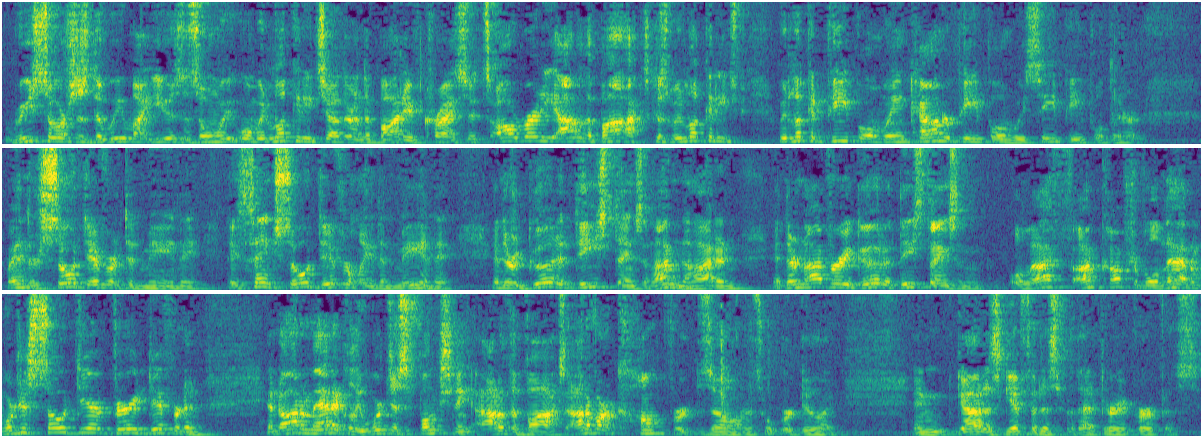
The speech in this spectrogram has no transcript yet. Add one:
resources that we might use. And so when we, when we look at each other in the body of Christ, it's already out of the box because we look at each we look at people and we encounter people and we see people that are man, they're so different than me and they, they think so differently than me and they and they're good at these things and I'm not and, and they're not very good at these things and well I, am comfortable in that and we're just so dear, very different and and automatically we're just functioning out of the box, out of our comfort zone. That's what we're doing. And God has gifted us for that very purpose.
